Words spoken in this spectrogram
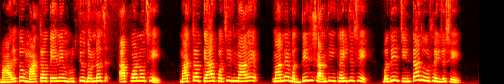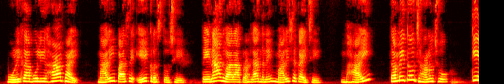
મારે તો માત્ર તેને મૃત્યુદંડ જ આપવાનો છે. માત્ર ત્યાર પછી જ મારે મારને બધી જ શાંતિ થઈ જશે, બધી ચિંતા દૂર થઈ જશે. હોળિકા બોલી, હા ભાઈ, મારી પાસે એક રસ્તો છે. તેના દ્વારા પ્રહલાદને મારી શકાય છે. ભાઈ, તમે તો જાણો છો કે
